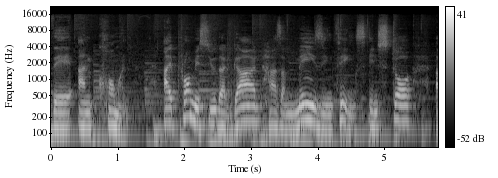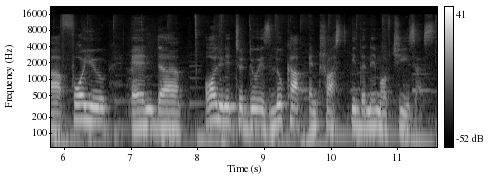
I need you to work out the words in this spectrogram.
the uncommon. I promise you that God has amazing things in store uh, for you, and uh, all you need to do is look up and trust in the name of Jesus.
